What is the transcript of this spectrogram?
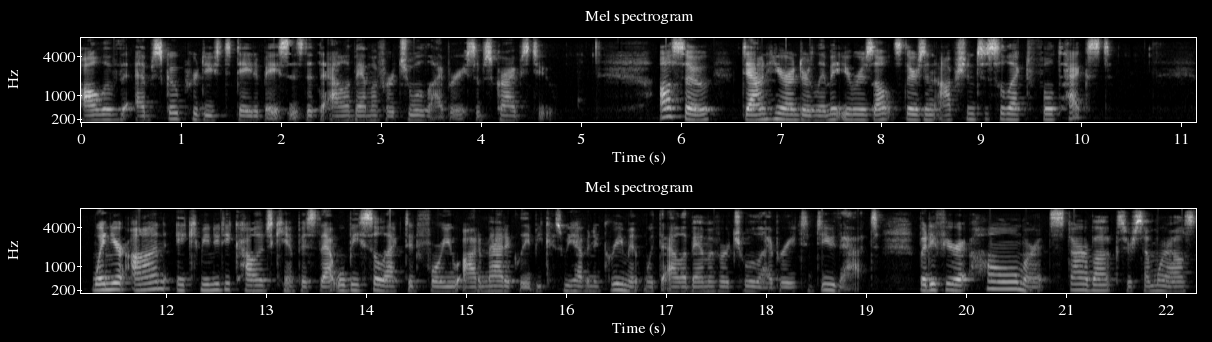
all of the EBSCO-produced databases that the Alabama Virtual Library subscribes to. Also, down here under Limit Your Results, there's an option to select full text. When you're on a community college campus, that will be selected for you automatically because we have an agreement with the Alabama Virtual Library to do that. But if you're at home or at Starbucks or somewhere else,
